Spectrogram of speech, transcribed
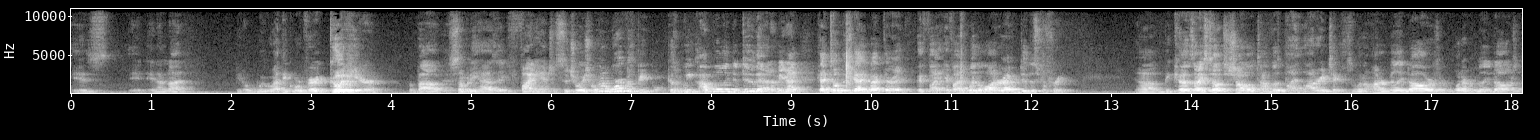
is and I'm not, you know, we, I think we're very good here about if somebody has a financial situation, we're going to work with people because we, I'm willing to do that. I mean, I, I told these guys back there, if I if I win the lottery, I would do this for free. Um, because I tell it to Sean all the time, let's buy lottery tickets, win $100 million or whatever million dollars.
